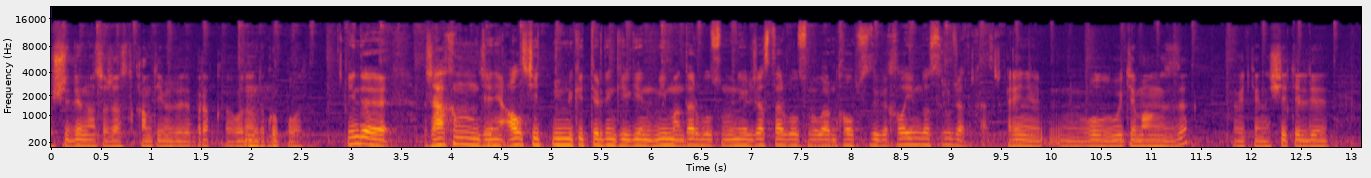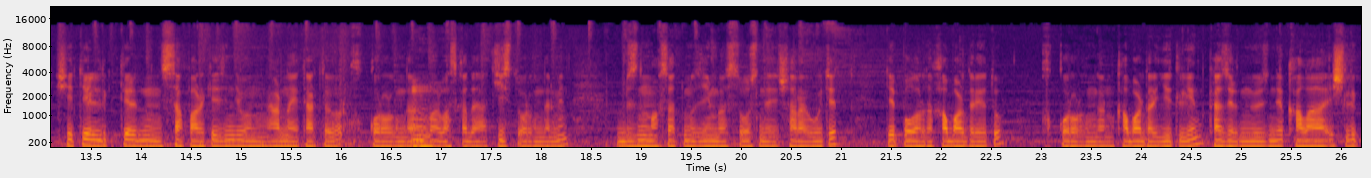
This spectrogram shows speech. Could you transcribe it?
үш жүзден аса жасты қамтимыз деп бірақ одан да көп болады. Енді жақын және алыс шет мемлекеттерден келген меймандар болсын өнерлі жастар болсын олардың қауіпсіздігі қалай ұйымдастырылып жатыр қазір? Әрине ол өте маңызды. Өйткені шетелде шетелдіктердің іс сапары кезінде оның арнайы тәртібі бар құқық қорғау органдарының бар басқа да тиісті органдармен. Біздің мақсатымыз ең бастысы осындай шара өтеді деп оларды хабардар ету құқық қорғау органдарының хабардар етілген. Қазірдің өзінде қала ішілік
